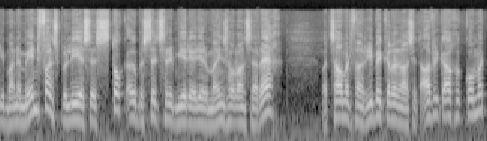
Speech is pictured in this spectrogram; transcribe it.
die monument van Spolie is 'n stokou besitsremedie uit die Romeins-Hollandse reg wat saam met van Riebeeck hulle na Suid-Afrika gekom het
